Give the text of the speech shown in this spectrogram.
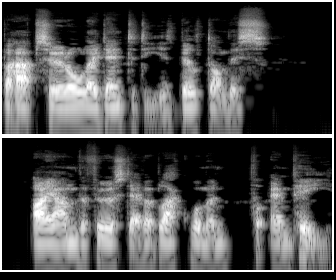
perhaps her whole identity is built on this. I am the first ever black woman MP.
